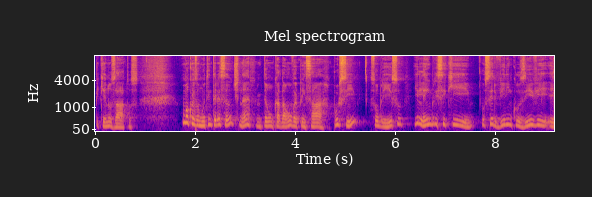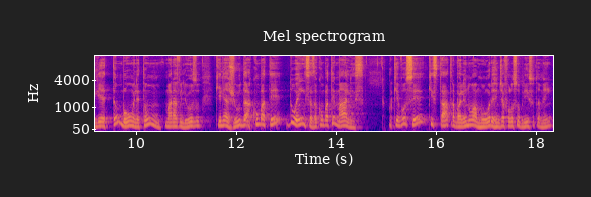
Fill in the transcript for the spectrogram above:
pequenos atos. Uma coisa muito interessante, né? Então cada um vai pensar por si sobre isso e lembre-se que o servir, inclusive, ele é tão bom, ele é tão maravilhoso que ele ajuda a combater doenças, a combater males. Porque você que está trabalhando o amor, a gente já falou sobre isso também,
